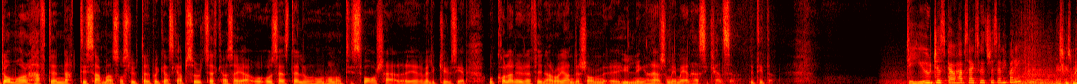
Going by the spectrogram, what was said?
de har haft en natt tillsammans som slutade på ett ganska absurt sätt kan man säga. Och, och sen ställer hon honom till svars här. Det är en väldigt kul scen. Och kolla nu den fina Roy Andersson-hyllningen här som är med i den här sekvensen. Du tittar. Do you just go have sex with just anybody? Excuse me?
